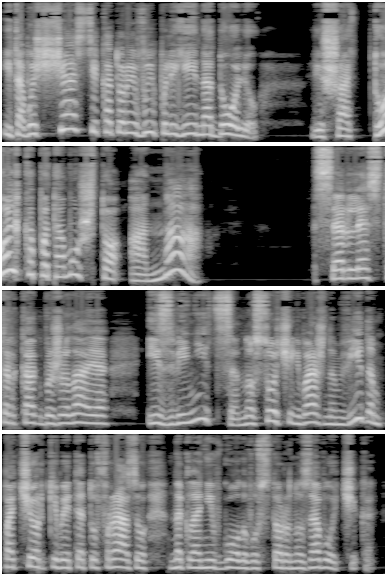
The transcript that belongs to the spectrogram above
и того счастья, которые выпали ей на долю, лишать только потому, что она... Сэр Лестер, как бы желая извиниться, но с очень важным видом подчеркивает эту фразу, наклонив голову в сторону заводчика —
